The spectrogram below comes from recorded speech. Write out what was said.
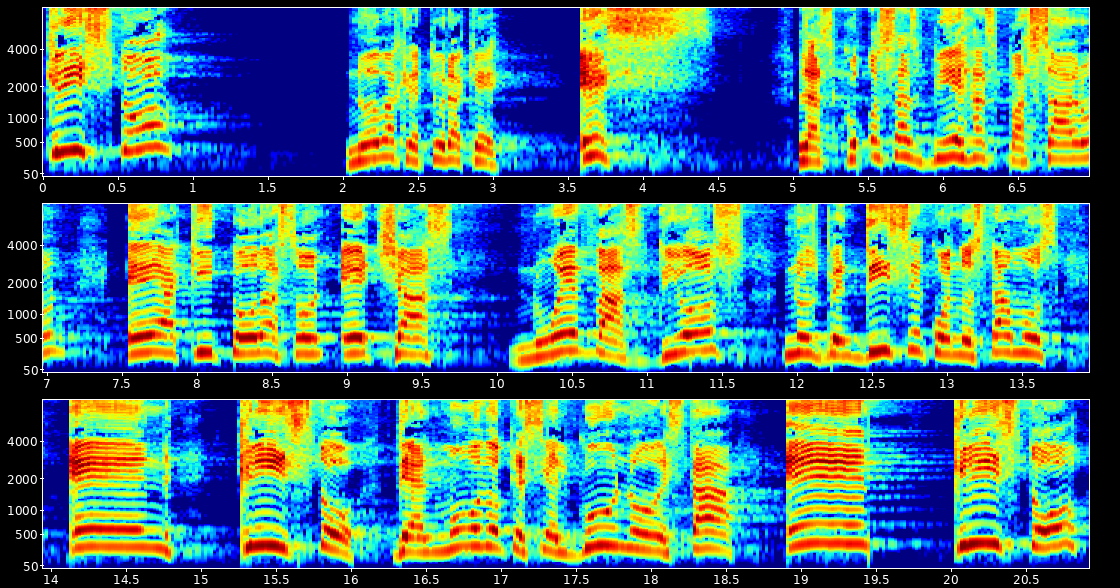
Cristo, nueva criatura que es. Las cosas viejas pasaron, he aquí todas son hechas nuevas. Dios nos bendice cuando estamos en Cristo, de al modo que si alguno está en Cristo,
